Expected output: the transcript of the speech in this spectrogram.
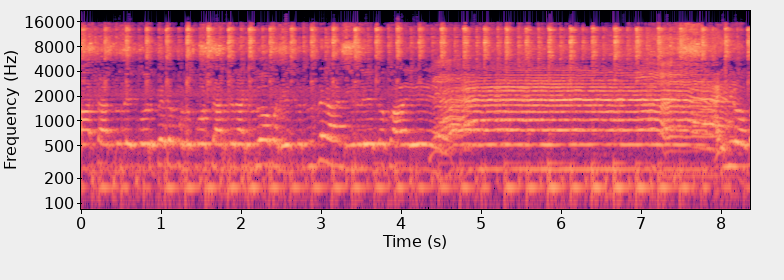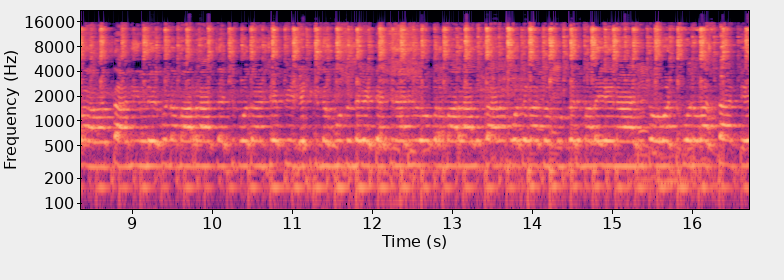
పెద్ద పులు మాట్లాడుతుంది కోరి పెద్ద పులు పోట్లాడుతున్నాడు లోపల ఎక్కడ నీళ్ళు లేకపోయే. లేకుండా మా రాజు చచ్చిపోతానని చెప్పి చెట్టు కింద కూతుండే పెట్టి వచ్చినాడు లోపల మా రాజు ప్రాణం పోతే కాదు సుందరి మలయ్యనాడితో పట్టుకొని వస్తా అంటే.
